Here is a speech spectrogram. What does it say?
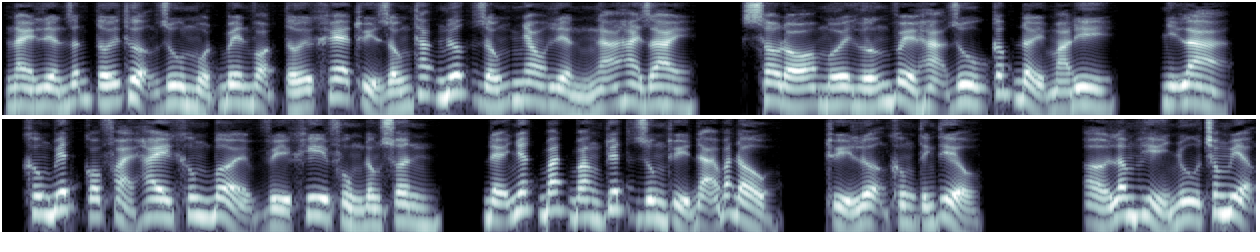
này liền dẫn tới thượng du một bên vọt tới khe thủy giống thác nước giống nhau liền ngã hai dai, sau đó mới hướng về hạ du cấp đẩy mà đi, nhị là, không biết có phải hay không bởi vì khi phùng đông xuân, đệ nhất bắt băng tuyết dung thủy đã bắt đầu, thủy lượng không tính tiểu. Ở lâm hỉ nhu trong miệng,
